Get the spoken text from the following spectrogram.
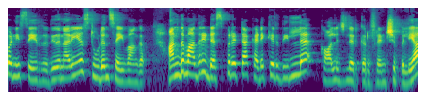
பண்ணி சேர்றது. இதை நிறைய ஸ்டூடெண்ட்ஸ் செய்வாங்க. அந்த மாதிரி டெஸ்பரேட்டாக கிடைக்கிறது இல்லை காலேஜில் இருக்கிற ஃப்ரெண்ட்ஷிப் இல்லையா?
